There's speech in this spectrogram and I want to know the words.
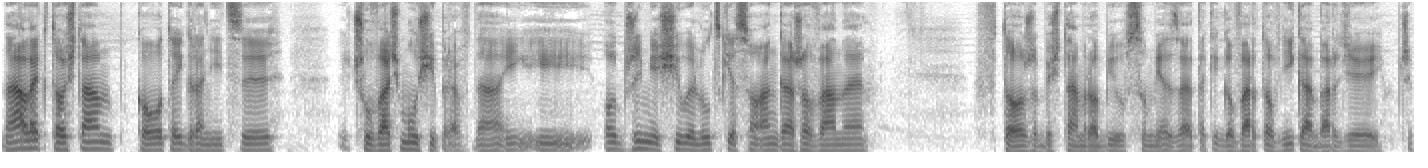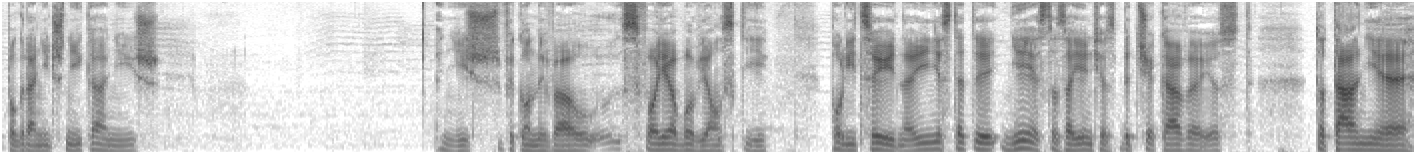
no ale ktoś tam koło tej granicy czuwać musi, prawda? I, I, olbrzymie siły ludzkie są angażowane w to, żebyś tam robił w sumie za takiego wartownika bardziej, czy pogranicznika niż niż wykonywał swoje obowiązki policyjne i niestety nie jest to zajęcie zbyt ciekawe, jest totalnie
